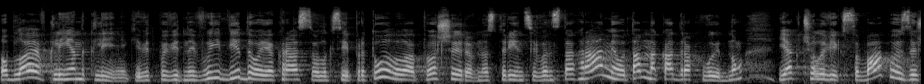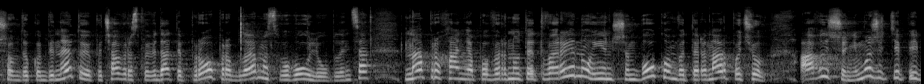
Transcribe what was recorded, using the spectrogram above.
облаяв клієнт клініки. Відповідний ви- відео якраз Олексій Притула поширив на сторінці в інстаграмі. Отам на кадрах видно, як чоловік з собакою зайшов до кабінету і почав розповідати про проблему свого улюбленця. На прохання повернути тварину іншим боком ветеринар почув. А ви що, не можете пі-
